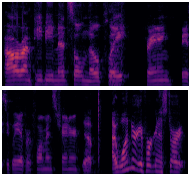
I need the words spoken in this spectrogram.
Power Run PB midsole, no plate training, basically a performance trainer. Yep. I wonder if we're gonna start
